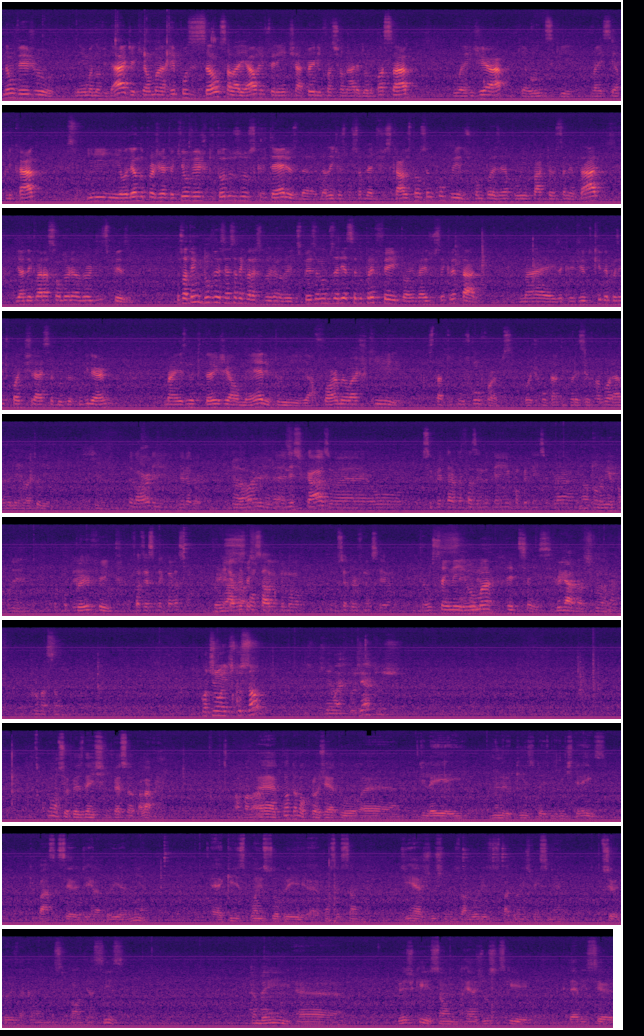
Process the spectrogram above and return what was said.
não vejo nenhuma novidade, aqui é uma reposição salarial referente à perda inflacionária do ano passado, o RGA, que é o índice que vai ser aplicado. E olhando o projeto aqui, eu vejo que todos os critérios da, da Lei de Responsabilidade Fiscal estão sendo cumpridos, como por exemplo o impacto orçamentário e a declaração do ordenador de despesa. Eu só tenho dúvida se essa declaração do ordenador de despesa não precisaria ser do prefeito ao invés do secretário. Mas acredito que depois a gente pode tirar essa dúvida com o Guilherme. Mas no que tange ao mérito e à forma, eu acho que está tudo nos conformes. Pode contar com um parecer favorável na minha relatoria. Pela ordem, vereador. Pela ordem. É, nesse caso, é, o secretário da Fazenda tem competência para. autonomia para poder, poder Perfeito. fazer essa declaração. Ele é o responsável pelo setor financeiro. Então, sem nenhuma reticência. Obrigado pela sua informação. Continua em discussão os demais projetos. Bom, senhor presidente, peço a palavra. É, quanto ao projeto é, de lei aí, número 15 de 2023, que passa a ser de relatoria minha, é, que dispõe sobre é, concessão de reajuste nos valores dos padrões de vencimento dos servidores da Câmara Municipal de Assis, também é, vejo que são reajustes que devem ser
